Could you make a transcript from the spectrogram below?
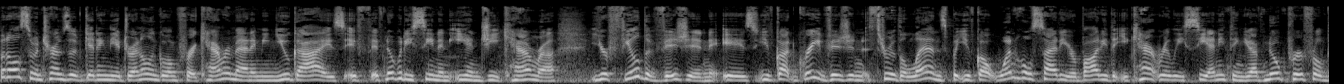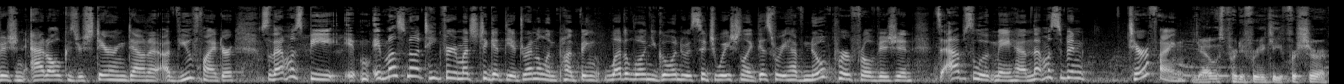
But also in terms of getting the adrenaline going for a cameraman, I mean, you guys, if, if nobody's seen an ENG camera, your field of vision is you've got great vision through the lens, but you've got one whole side of your body that you can't really see anything. You have no peripheral vision at all because you're staring down a, a, viewfinder. So that must be, it, it must not take very much to get the adrenaline pumping, let alone you go into a situation like this where you have no peripheral vision. It's absolute mayhem. That must have been terrifying. Yeah, it was pretty freaky for sure.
